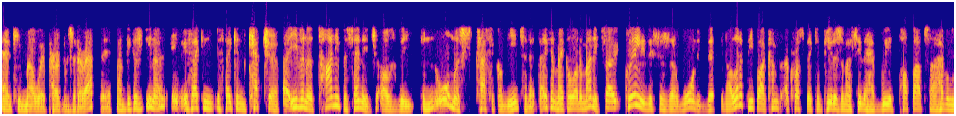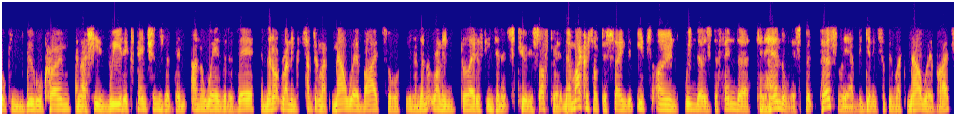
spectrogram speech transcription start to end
anti-malware programs that are out there uh, because you know if they can if they can capture uh, even a tiny percentage of the enormous traffic on the internet they can make a lot of money. So clearly this is a warning that you know a lot of people I come across their computers and I see they have weird pop-ups. I have a look in Google Chrome and I see weird extensions that they're unaware that are there and they're not running something like Malwarebytes or you know they're not running the latest internet security software. Now Microsoft is saying that its own Windows Defender can handle this but personally I'd be getting something like Malwarebytes,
